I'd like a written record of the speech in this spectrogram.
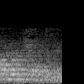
Lord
